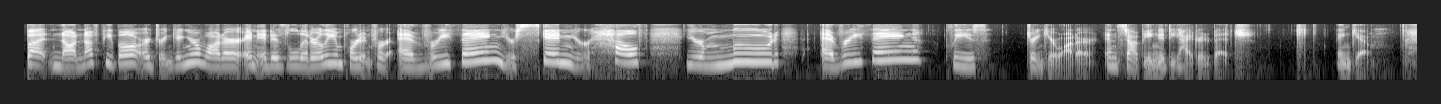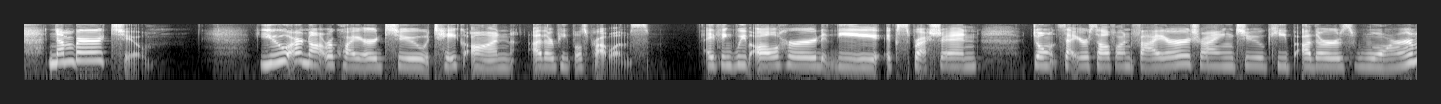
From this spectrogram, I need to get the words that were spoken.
But not enough people are drinking your water. And it is literally important for everything your skin, your health, your mood, everything. Please drink your water and stop being a dehydrated bitch. Thank you. Number two. You are not required to take on other people's problems. I think we've all heard the expression, don't set yourself on fire trying to keep others warm.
